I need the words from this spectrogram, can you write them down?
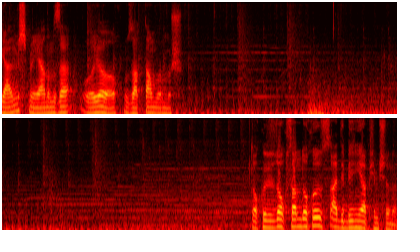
Gelmiş mi yanımıza? O yok uzaktan vurmuş. ...999 hadi bin yapayım şunu.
